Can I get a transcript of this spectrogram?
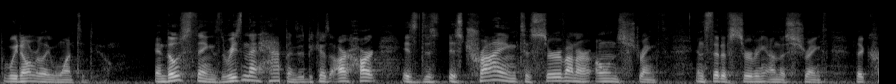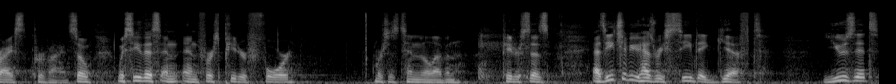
but we don't really want to do. And those things, the reason that happens is because our heart is, is trying to serve on our own strength instead of serving on the strength that Christ provides. So we see this in, in 1 Peter 4, verses 10 and 11. Peter says, As each of you has received a gift, use it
